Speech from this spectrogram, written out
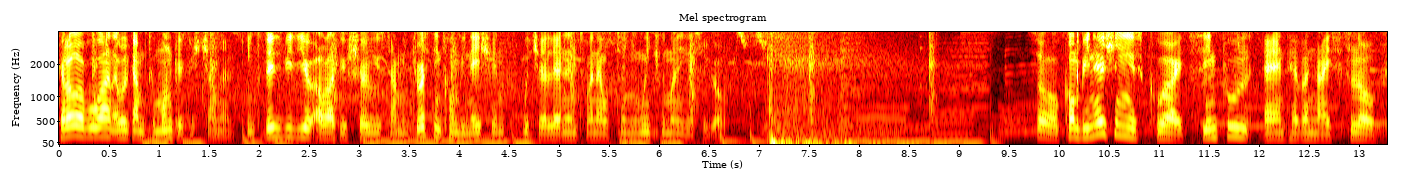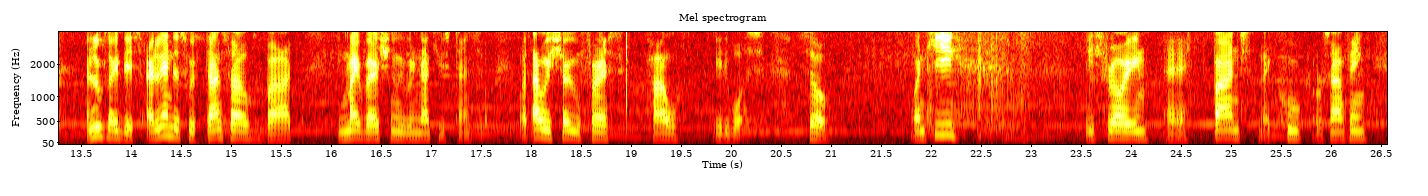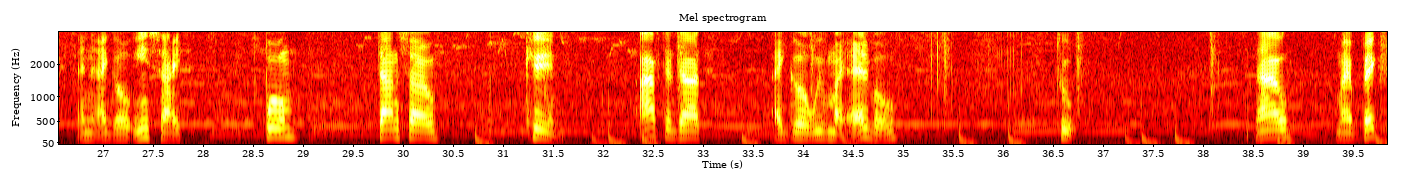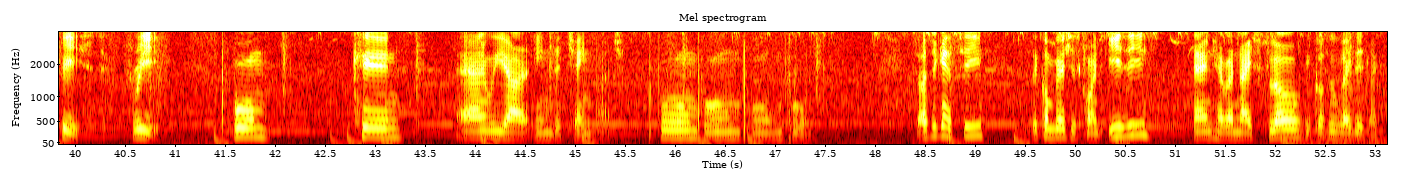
Hello everyone and welcome to Monkey Fist channel. In today's video I would like to show you some interesting combination which I learned when I was training Wing Chun many years ago. So combination is quite simple and have a nice flow. And look like this. I learned this with Tan Sao but in my version we will not use Tan Sao. But I will show you first how it was. So when he is throwing a punch like hook or something and I go inside boom Tan Sao, Kin. After that, I go with my elbow, two. Now, my back fist, three. Boom, Kin, and we are in the chain punch. Boom, boom, boom, boom. So as you can see, the combination is quite easy and have a nice flow because look like this, like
